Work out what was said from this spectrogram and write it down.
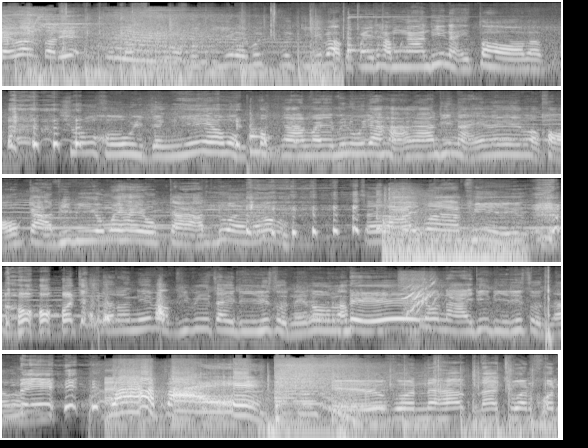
ไงรู้สึกยังไงบ้างตอนนี้ผมเมื่อกี้เลยเมื่อเมื่อกี้แบบจะไปทำงานที่ไหนต่อแบบ ช่วงโควิดอย่างนี้ครับผมตกงานไปไม่รู้จะหางานที่ไหนเลยแบบขอโอกาสพี่ๆก็ไม่ให้โอกาสด้วยแล้วก็ ใจร้ายมากพี่ โอ้โหจะแต่ตอนนี้แบบพี่ๆใจดีที่สุดในโลกแล้วนี่เจ้านายที่ดีที่สุดแล้วนี่ว่าไป โอเคทุกคนนะครับนะชวนคน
